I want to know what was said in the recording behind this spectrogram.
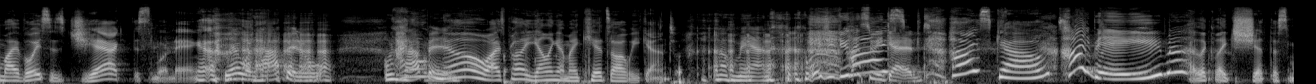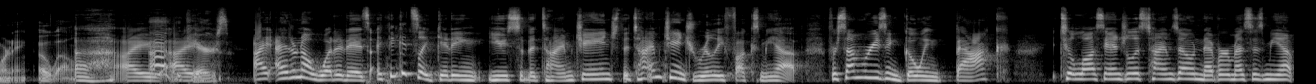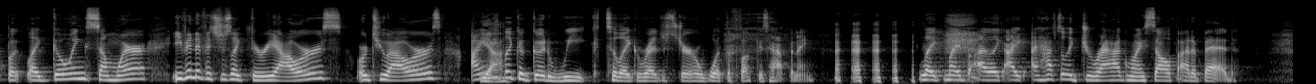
My voice is jacked this morning. Yeah, what happened? What I happened? don't know. I was probably yelling at my kids all weekend. Oh man, what did you do this weekend? Hi, Scout. Hi, babe. I look like shit this morning. Oh well. I, Ah, who I cares? I, I don't know what it is. I think it's like getting used to the time change. The time change really fucks me up. For some reason, going back to Los Angeles time zone never messes me up, but like going somewhere, even if it's just like three hours or two hours, I Yeah. need like a good week to like register what the fuck is happening. like my I like I, I have to like drag myself out of bed.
